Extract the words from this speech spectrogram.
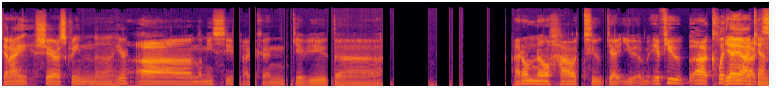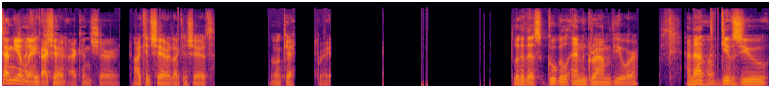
Can I share a screen uh, here? Um, let me see if I can give you the. I don't know how to get you. If you uh, click, Yeah, yeah, I uh, can. Send me a link. can I can. I can share it. I can share it. I can share it. Okay, great. Look at this Google Ngram viewer, and that Uh-huh. gives you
